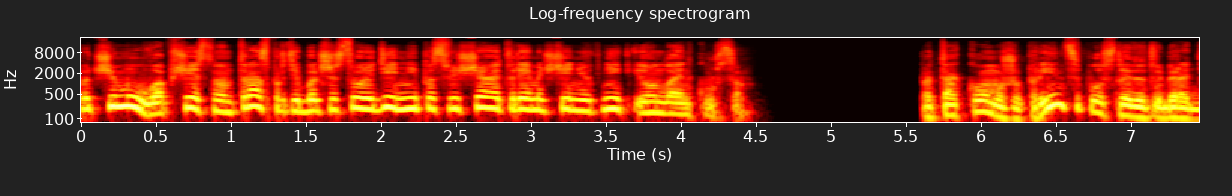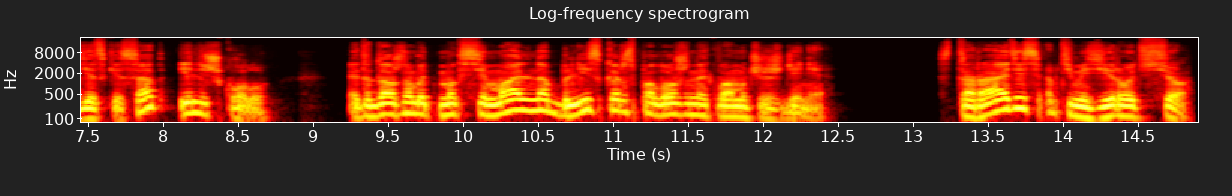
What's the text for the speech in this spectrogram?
почему в общественном транспорте большинство людей не посвящают время чтению книг и онлайн-курсам. По такому же принципу следует выбирать детский сад или школу. Это должно быть максимально близко расположенное к вам учреждение. Старайтесь оптимизировать все.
